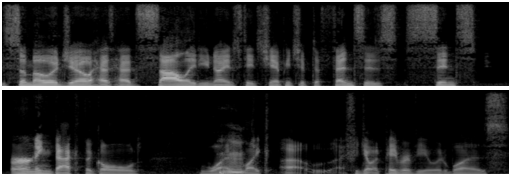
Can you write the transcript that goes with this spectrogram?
Samoa Joe has had solid United States Championship defenses since earning back the gold. What Mhm. like uh, I forget what pay per view it was.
